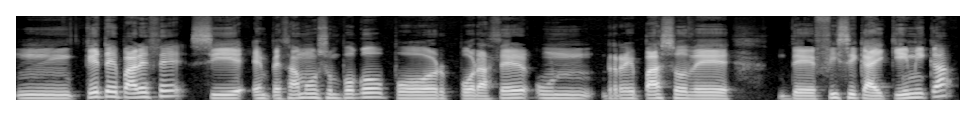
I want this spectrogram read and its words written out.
¿qué te parece si empezamos un poco por, por hacer un repaso de, física y química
